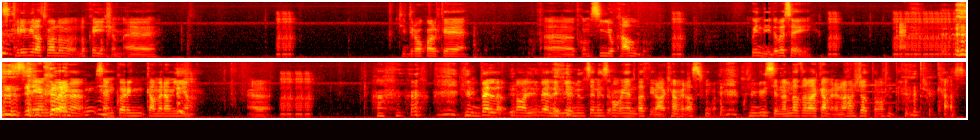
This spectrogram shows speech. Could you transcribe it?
scrivi la tua lo- location. E... Ti dirò qualche eh, consiglio caldo. Quindi, dove sei? sei Sei ancora- ancora, sei ancora in camera mia? Eh. il bello, no, il bello è che non se ne sono mai andati dalla camera sua. Quindi lui se n'è andato dalla camera e l'ha lasciato dentro casa.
